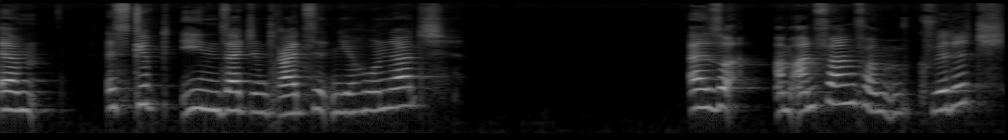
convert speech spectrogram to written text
Ähm, es gibt ihn seit dem 13. Jahrhundert. Also am Anfang vom Quidditch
